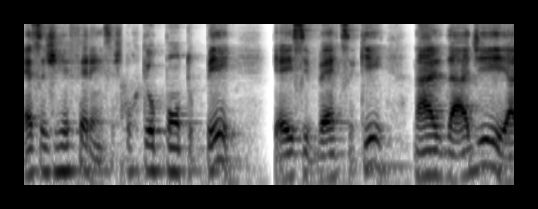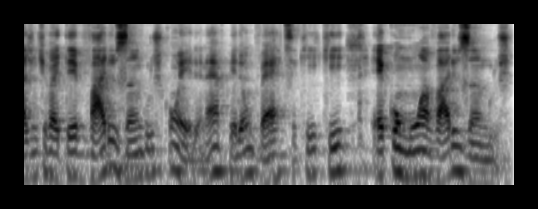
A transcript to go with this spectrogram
essas referências, porque o ponto P que é esse vértice aqui, na realidade, a gente vai ter vários ângulos com ele, né? Porque ele é um vértice aqui que é comum a vários ângulos.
